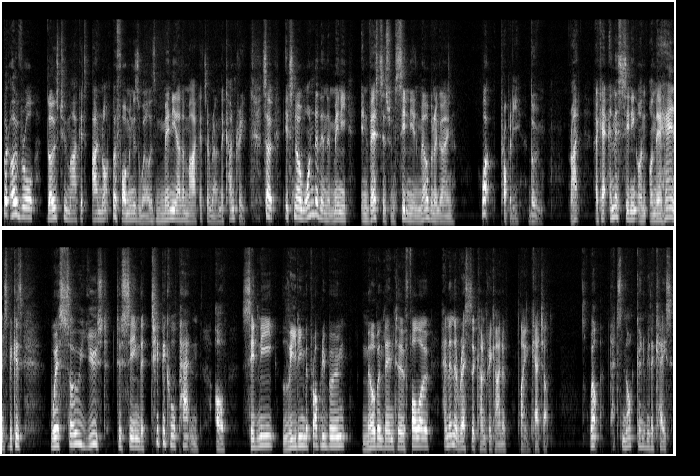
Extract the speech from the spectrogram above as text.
but overall, those two markets are not performing as well as many other markets around the country. So it's no wonder then that many investors from Sydney and Melbourne are going, what property boom, right? Okay, and they're sitting on, on their hands because we're so used to seeing the typical pattern of Sydney leading the property boom, Melbourne then to follow, and then the rest of the country kind of playing catch up. Well, that's not going to be the case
